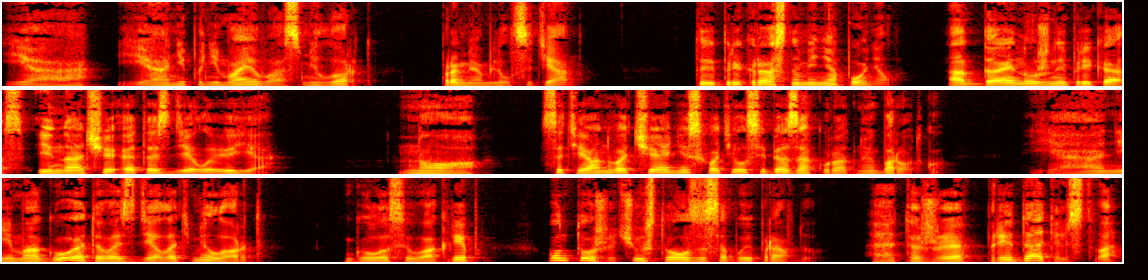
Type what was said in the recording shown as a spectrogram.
«Я... я не понимаю вас, милорд», – промямлил Сатиан. «Ты прекрасно меня понял», Отдай нужный приказ, иначе это сделаю я». «Но...» Сатиан в отчаянии схватил себя за аккуратную бородку. «Я не могу этого сделать, милорд». Голос его окреп. Он тоже чувствовал за собой правду. «Это же предательство!»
